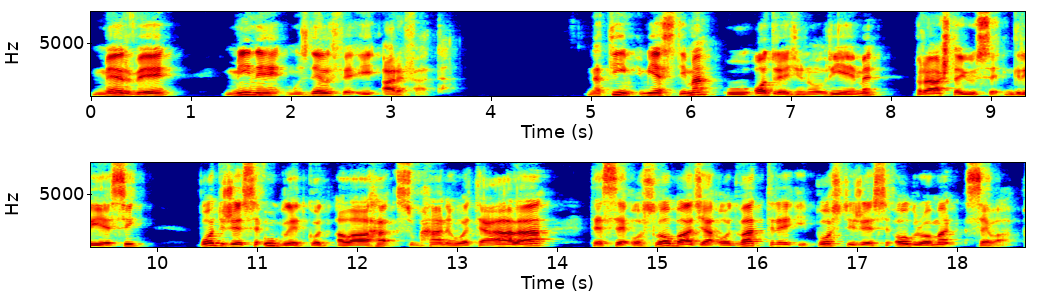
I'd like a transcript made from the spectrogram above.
Merve, Mine, Muzdelfe i Arefata. Na tim mjestima u određeno vrijeme praštaju se grijesi, podiže se ugled kod Allaha subhanahu wa ta'ala, te se oslobađa od vatre i postiže se ogroman sevap,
